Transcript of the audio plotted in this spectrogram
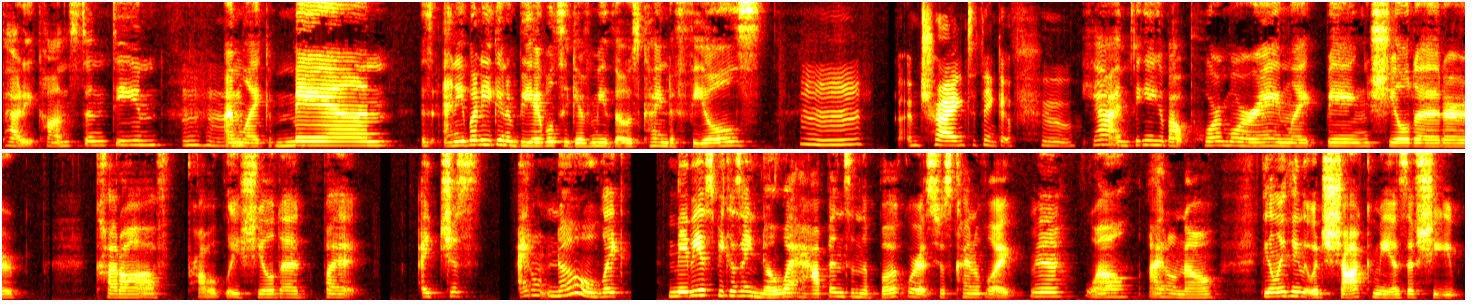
Paddy Considine, I'm like, man, is anybody going to be able to give me those kind of feels? Hmm. I'm trying to think of who. Yeah, I'm thinking about poor Moiraine like being shielded or cut off, probably shielded, but I just I don't know. Like maybe it's because I know what happens in the book where it's just kind of like, eh, well, I don't know. The only thing that would shock me is if she,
